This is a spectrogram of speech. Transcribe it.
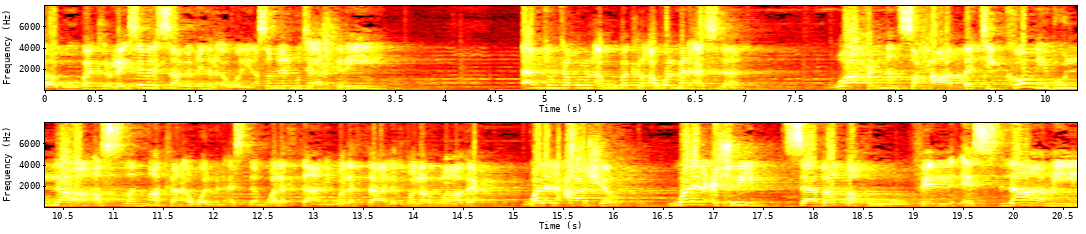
أبو بكر ليس من السابقين الأولين أصلا من المتأخرين. أنتم تقولون أبو بكر أول من أسلم. واحد من صحابتكم يقول لا أصلا ما كان أول من أسلم ولا الثاني ولا الثالث ولا الرابع ولا العاشر. ولا العشرين. سبقه في الإسلام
